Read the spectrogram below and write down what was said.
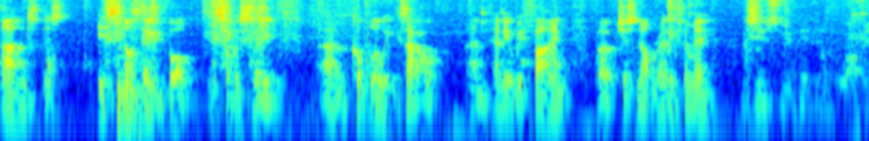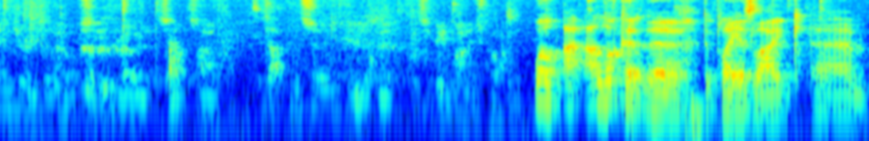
and there's, it's nothing, but it's obviously um, a couple of weeks out, and, and he'll be fine, but just not ready for me. He seems to be picking up a lot of injuries. Know obviously growing at the same time. Is that a concern for you? That, is he being managed properly? Well, I, I look at the the players like um,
